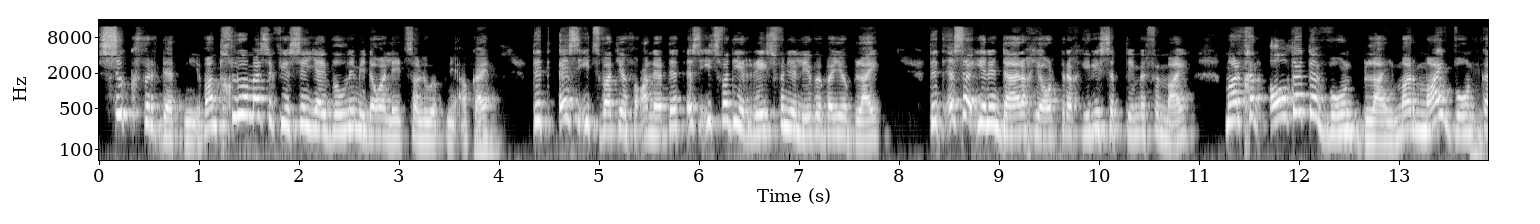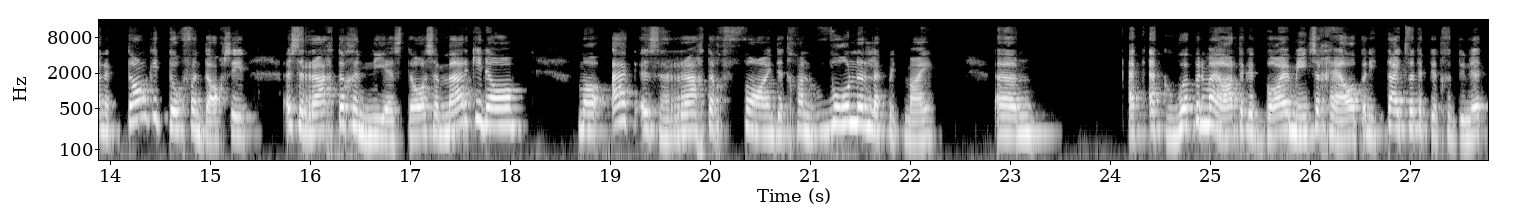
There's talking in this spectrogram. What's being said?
soek vir dit nie. Want glo my as ek vir jou sê jy wil nie met daai letsel loop nie, okay? Dit is iets wat jou verander. Dit is iets wat die res van jou lewe by jou bly. Dit is nou 31 jaar terug hierdie September vir my, maar dit gaan altyd 'n wond bly. Maar my wond kan ek dankie tog vandag sê is regtig genees. Daar's 'n merkie daar, maar ek is regtig fine. Dit gaan wonderlik met my. Ehm um, ek ek hoop in my hart ek het baie mense gehelp in die tyd wat ek dit gedoen het.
